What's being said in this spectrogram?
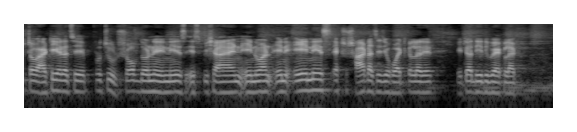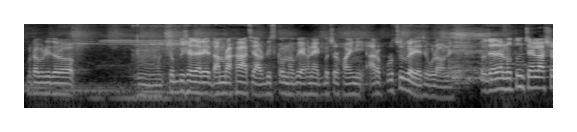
স্টক আরটিআর আছে, প্রচুর, সব ধরনের NS SP Shine N one N NS একশো ষাট আছে যে হোয়াইট কালারের, এটা দিয়ে দিব এক লাখ, মোটামুটি ধরো চব্বিশ হাজারে দাম রাখা আছে আরও ডিসকাউন্ট হবে, এখন এক বছর হয়নি আরও প্রচুর গাড়ি আছে গোডাউনে। তো যারা নতুন চ্যানেল আসো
